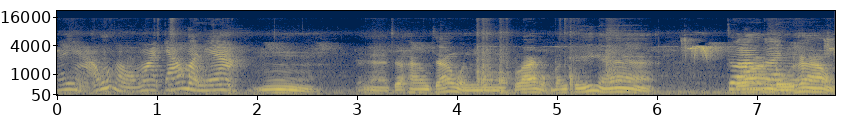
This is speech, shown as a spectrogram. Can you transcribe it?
cả nhà ủng hộ mai cháu mình nha ừ. cả nhà cho hai cháu mình một like một đăng ký nha cho ăn người đùi thấy không?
